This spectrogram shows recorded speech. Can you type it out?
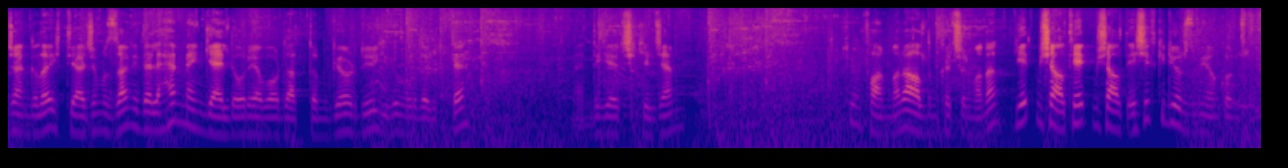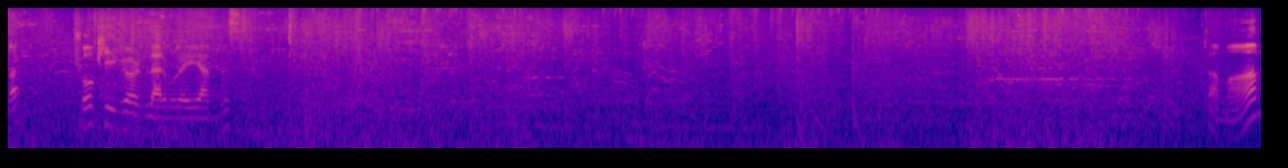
Jungle'a ihtiyacımız var. Nidale hemen geldi oraya ward attığımı gördüğü gibi burada bitti. Ben de geri çekileceğim. Tüm farmları aldım kaçırmadan. 76-76 eşit gidiyoruz milyon konusunda. Çok iyi gördüler burayı yalnız. Tamam.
